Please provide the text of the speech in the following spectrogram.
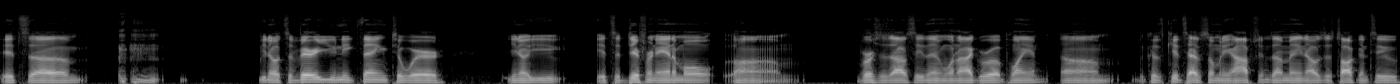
it's um, you know, it's a very unique thing to where, you know, you it's a different animal um, versus obviously than when I grew up playing um, because kids have so many options. I mean, I was just talking to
